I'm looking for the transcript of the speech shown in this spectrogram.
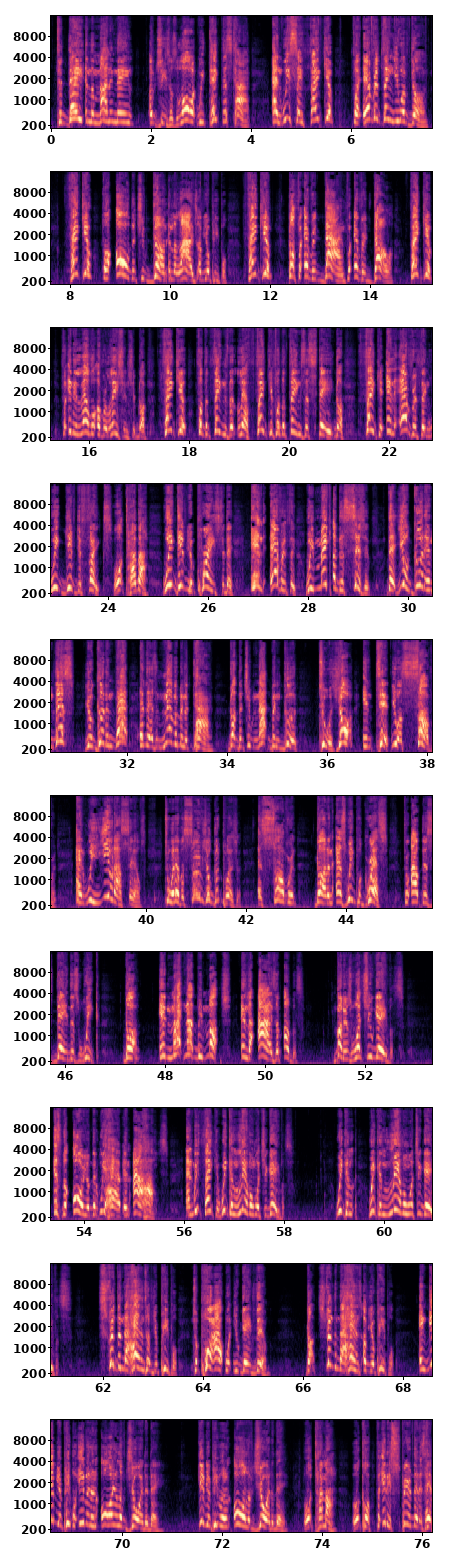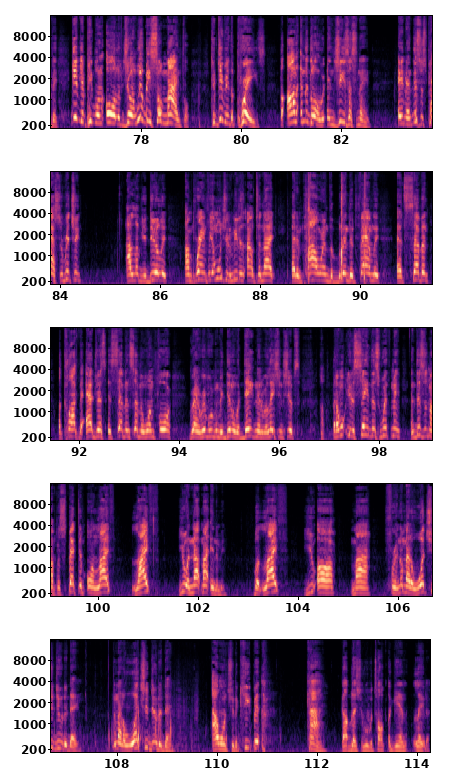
Today, in the mighty name of Jesus, Lord, we take this time and we say thank you for everything you have done. Thank you for all that that you've done in the lives of your people. Thank you, God, for every dime, for every dollar. Thank you for any level of relationship, God. Thank you for the things that left. Thank you for the things that stayed, God. Thank you. In everything, we give you thanks. Oh, what? We give you praise today. In everything, we make a decision that you're good in this, you're good in that, and there's never been a time, God, that you've not been good to us. Your intent, you are sovereign, and we yield ourselves to whatever serves your good pleasure as sovereign God. And as we progress throughout this day, this week, God, it might not be much in the eyes of others, but it's what you gave us. It's the oil that we have in our house. And we thank you. We can live on what you gave us. We can, we can live on what you gave us. Strengthen the hands of your people to pour out what you gave them. God, strengthen the hands of your people and give your people even an oil of joy today. Give your people an oil of joy today. Oh, tama. Oh, for any spirit that is heavy, give your people an oil of joy. And we'll be so mindful to give you the praise, the honor, and the glory in Jesus' name. Amen. This is Pastor Richie. I love you dearly. I'm praying for you. I want you to meet us out tonight at Empowering the Blended Family at 7 o'clock. The address is 7714 Grand River. We're going to be dealing with dating and relationships. Uh, but I want you to say this with me, and this is my perspective on life. Life, you are not my enemy. But life, you are my friend. No matter what you do today, no matter what you do today, I want you to keep it kind. God bless you. We will talk again later.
